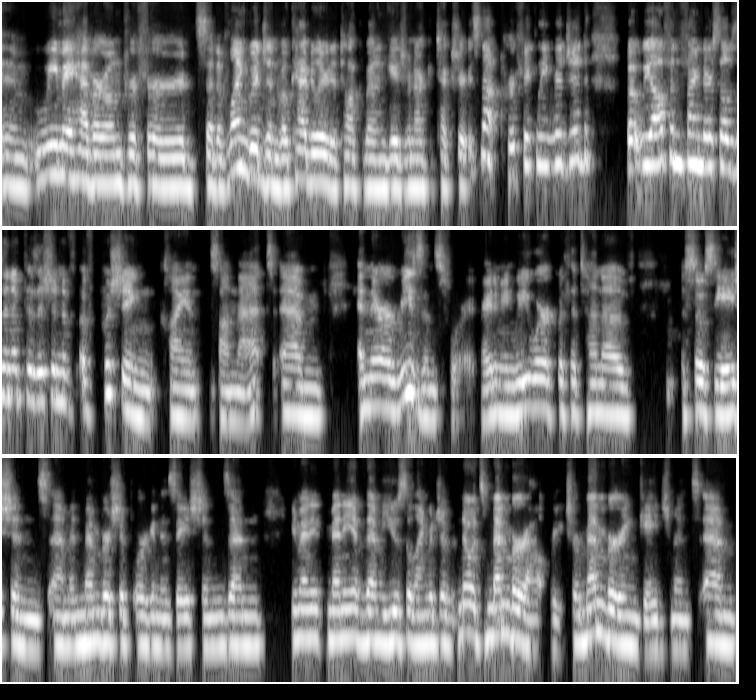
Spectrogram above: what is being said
um, we may have our own preferred set of language and vocabulary to talk about engagement architecture, it's not perfectly rigid, but we often find ourselves in a position of, of pushing clients on that. Um, and there are reasons for it, right? I mean, we work with a ton of associations um, and membership organizations and many, many of them use the language of no it's member outreach or member engagement um,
